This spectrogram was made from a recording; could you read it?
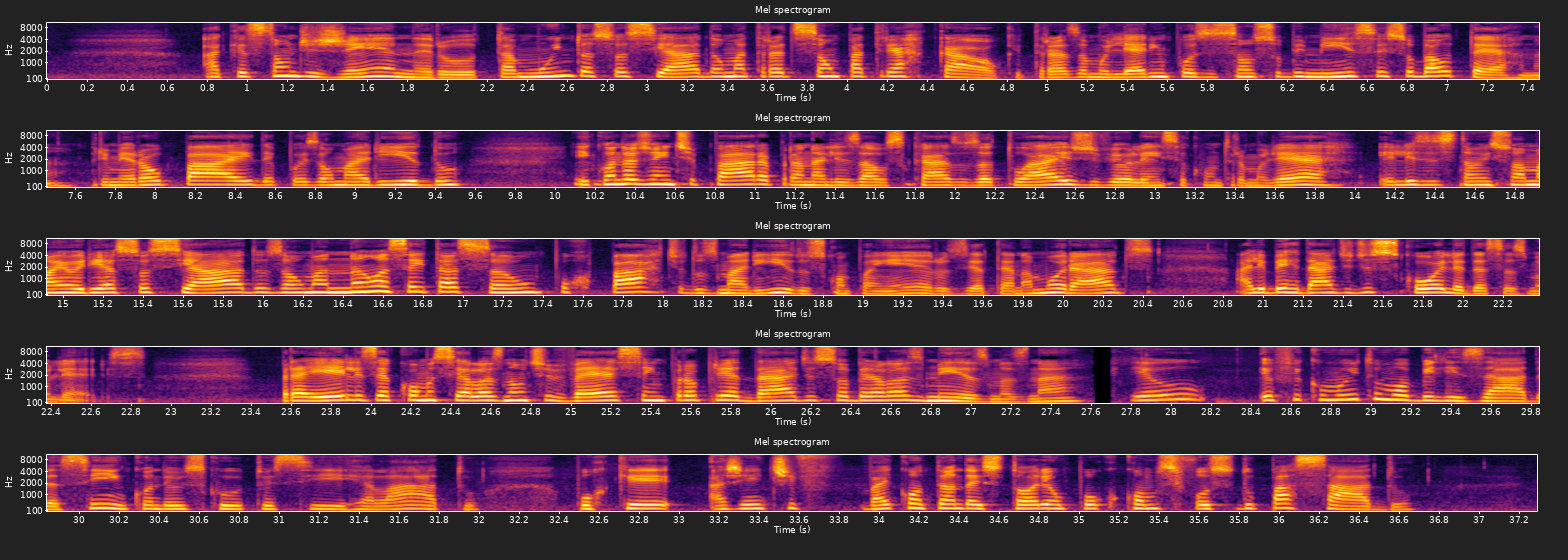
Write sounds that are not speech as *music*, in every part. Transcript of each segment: A questão de gênero está muito associada a uma tradição patriarcal, que traz a mulher em posição submissa e subalterna, primeiro ao pai, depois ao marido. E quando a gente para para analisar os casos atuais de violência contra a mulher, eles estão em sua maioria associados a uma não aceitação por parte dos maridos, companheiros e até namorados a liberdade de escolha dessas mulheres. Para eles é como se elas não tivessem propriedade sobre elas mesmas, né? Eu eu fico muito mobilizada assim quando eu escuto esse relato, porque a gente vai contando a história um pouco como se fosse do passado.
